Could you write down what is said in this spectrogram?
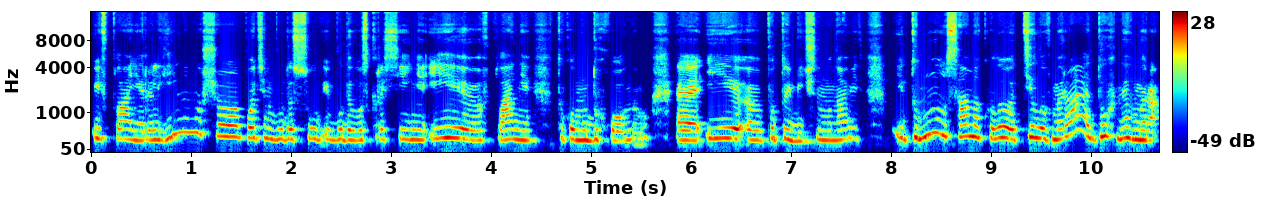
і в плані релігійному, що потім буде суд і буде воскресіння, і в плані такому духовному, е, і е, потойбічному навіть. І тому саме коли от тіло вмирає, дух не вмирає.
